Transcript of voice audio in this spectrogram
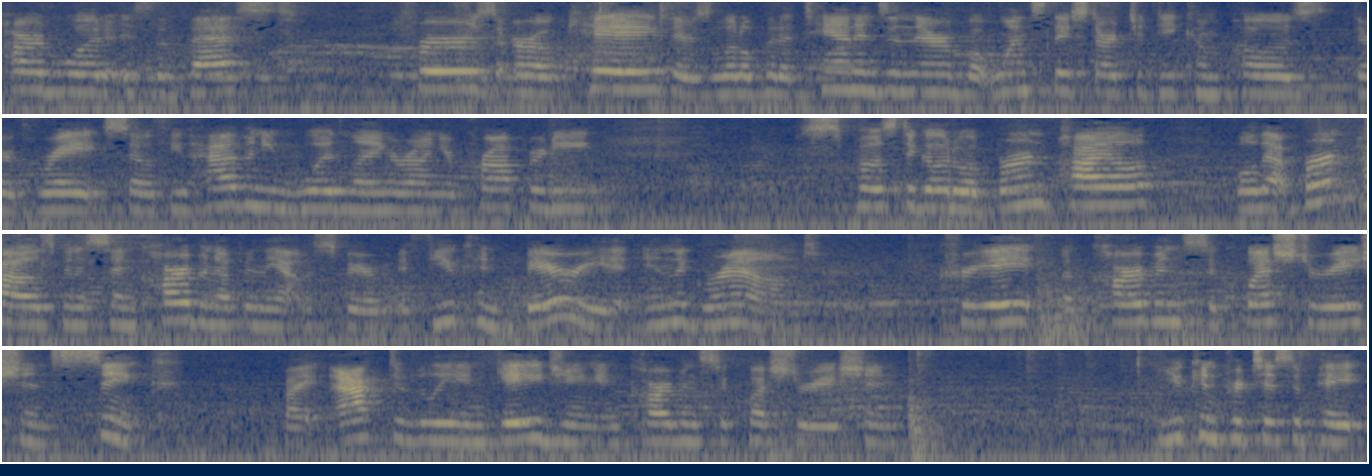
hardwood is the best. Firs are okay. There's a little bit of tannins in there, but once they start to decompose, they're great. So if you have any wood laying around your property, supposed to go to a burn pile, well, that burn pile is going to send carbon up in the atmosphere. If you can bury it in the ground, create a carbon sequestration sink by actively engaging in carbon sequestration, you can participate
